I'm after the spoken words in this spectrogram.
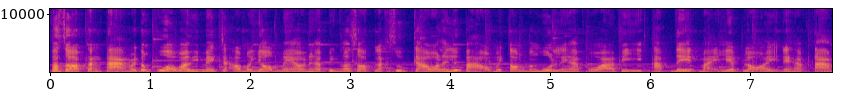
ข้อสอบต่างๆ ไม่ต้องกลัวว่าพี่แม็กจะเอามาย้อมแมวนะครับ เป็นข้อสอบหลักสูตรเก่าอะไรหรือเปล่าไม่ต้องกังวลเลยครับ เพราะว่าพี่อัปเดตใหม่เรียบร้อยนะครับ ตาม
